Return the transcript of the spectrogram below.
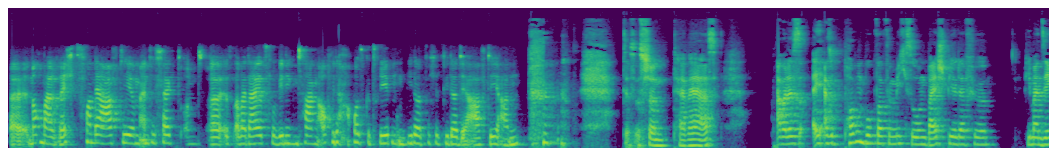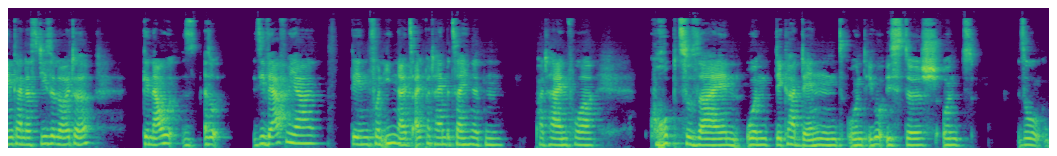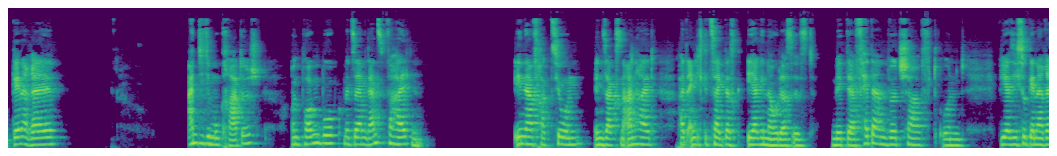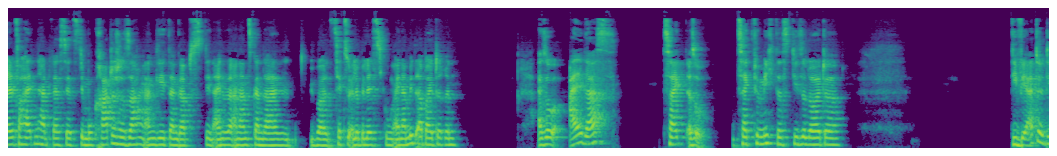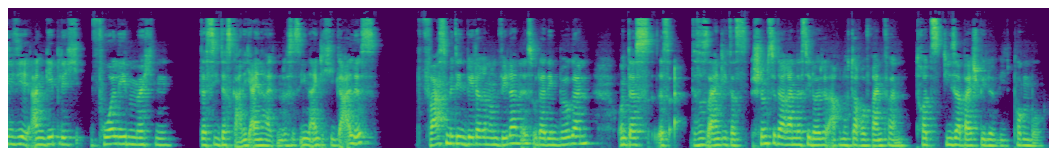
äh, nochmal rechts von der AfD im Endeffekt und äh, ist aber da jetzt vor wenigen Tagen auch wieder ausgetreten und bietet sich jetzt wieder der AfD an. das ist schon pervers. Aber das, also Poggenburg war für mich so ein Beispiel dafür, wie man sehen kann, dass diese Leute genau, also sie werfen ja den von ihnen als Altparteien bezeichneten Parteien vor, korrupt zu sein und dekadent und egoistisch und so generell antidemokratisch. Und Poggenburg mit seinem ganzen Verhalten in der Fraktion in Sachsen-Anhalt hat eigentlich gezeigt, dass er genau das ist. Mit der Vetternwirtschaft und wie er sich so generell verhalten hat, was jetzt demokratische Sachen angeht. Dann gab es den einen oder anderen Skandal über sexuelle Belästigung einer Mitarbeiterin. Also all das zeigt, also zeigt für mich, dass diese Leute die Werte, die sie angeblich vorleben möchten, dass sie das gar nicht einhalten, dass es ihnen eigentlich egal ist, was mit den Wählerinnen und Wählern ist oder den Bürgern. Und das ist, das ist eigentlich das Schlimmste daran, dass die Leute auch noch darauf reinfallen, trotz dieser Beispiele wie Poggenburg.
